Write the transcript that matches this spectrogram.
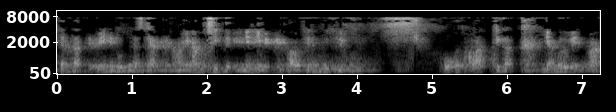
දැන් අපිට වෙන්නේ බුදු රස කරගෙනවා ඒක සිද්ධ වෙන්නේ නිවෙමින් පවතින විදුලි ඕක තවත් ටිකක් ගැඹුරු වෙනවා.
